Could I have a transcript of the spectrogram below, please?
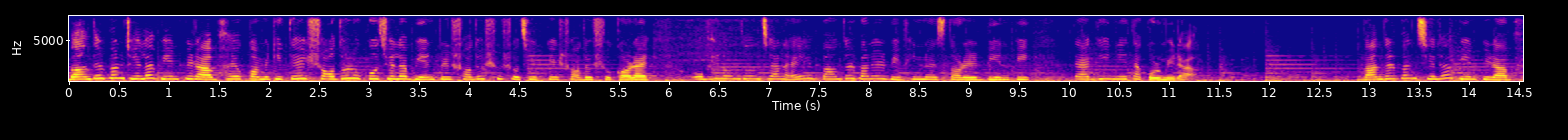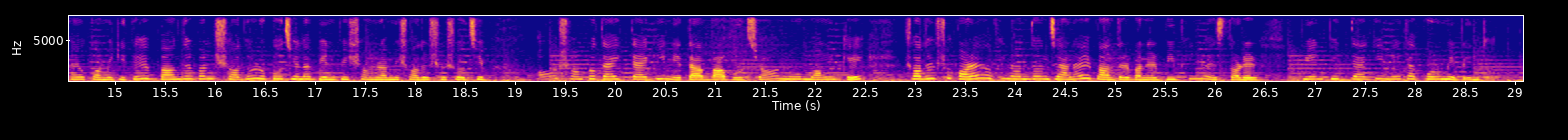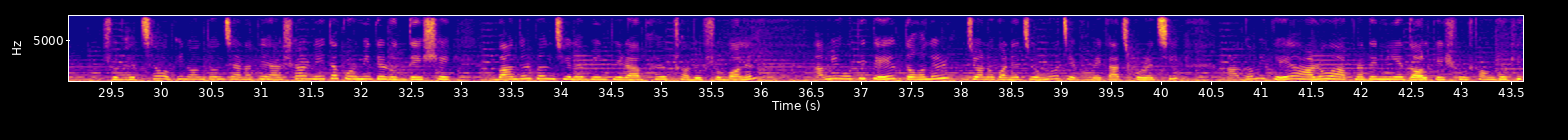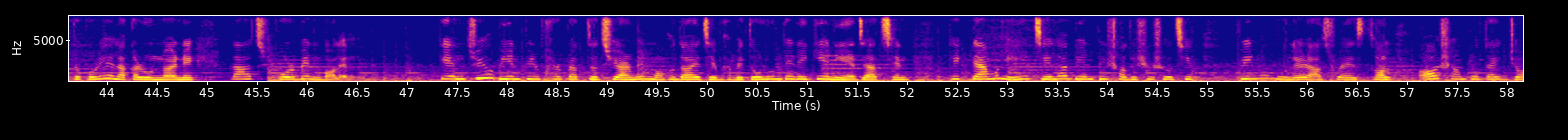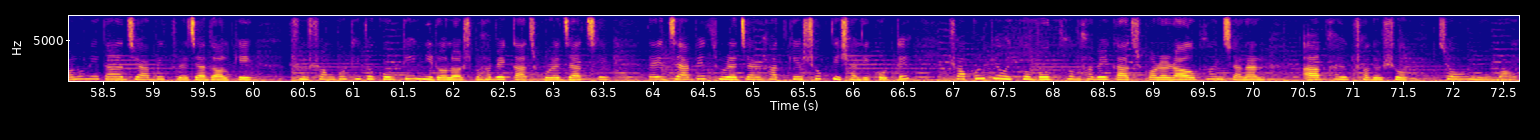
বান্দরবান জেলা বিএনপির আহ্বায়ক কমিটিতে সদর উপজেলা বিএনপির সদস্য সচিবকে সদস্য করায়। অভিনন্দন জানায় বান্দরবানের বিভিন্ন স্তরের বিএনপি ত্যাগী নেতাকর্মীরা। বান্দরবান জেলা বিএনপির আহ্বায়ক কমিটিতে বান্দরবান সদর উপজেলা বিএনপির সংগ্রামী সদস্য সচিব অসাম্প্রদায়িক ত্যাগী নেতা বাবু চ নু মংকে সদস্য করায় অভিনন্দন জানায় বান্দরবানের বিভিন্ন স্তরের বিএনপির ত্যাগী নেতা কর্মীবৃন্দ শুভেচ্ছা, অভিনন্দন জানাতে আসা নেতা কর্মীদের উদ্দেশ্যে বান্দরবান জেলা বিএনপির আহ্বায়ক সদস্য বলেন, আমি অতীতে দলের জনগণের জন্য যেভাবে কাজ করেছি, আগামীতে আরও আপনাদের নিয়ে দলকে সুসংগঠিত করে এলাকার উন্নয়নে কাজ করবেন বলেন। কেন্দ্রীয় বিএনপির ভারপ্রাপ্ত চেয়ারম্যান মহোদয় যেভাবে তরুণদের এগিয়ে নিয়ে যাচ্ছেন, ঠিক তেমনই জেলা বিএনপির সদস্য সচিব তৃণমূলের আশ্রয়স্থল অসাম্প্রদায়িক জননেতা জাবেদ রেজা দলকে সুসংগঠিত করতে নিরলসভাবে কাজ করে যাচ্ছে। তাই জাবেদ রেজার হাতকে শক্তিশালী করতে সকলকে ঐক্যবদ্ধভাবে কাজ করার আহ্বান জানান আহ্বায়ক সদস্য চনুমং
